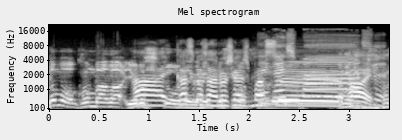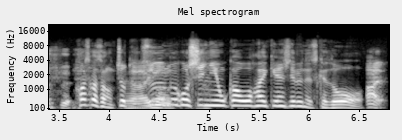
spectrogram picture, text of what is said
どうもこんばんは。よろしくお願いします。はい春日さんよろしくお願いします。お願いします。はい。春日さんちょっとズーム越しにお顔を拝見してるんですけどはい。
